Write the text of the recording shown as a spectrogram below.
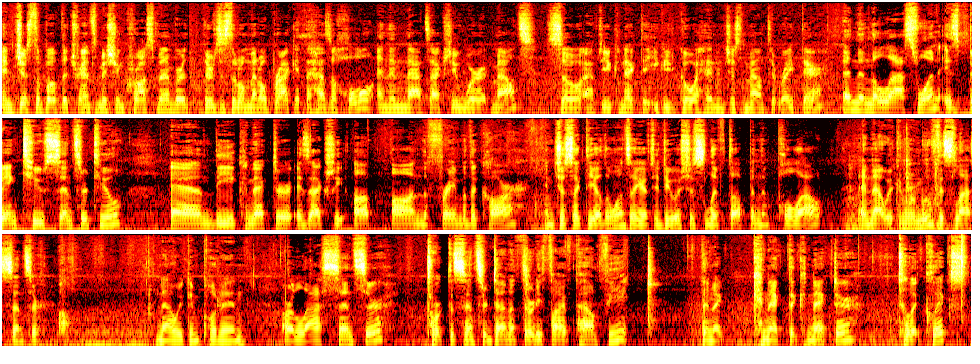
And just above the transmission cross member, there's this little metal bracket that has a hole, and then that's actually where it mounts. So after you connect it, you could go ahead and just mount it right there. And then the last one is Bank 2 sensor 2 and the connector is actually up on the frame of the car. And just like the other ones, all you have to do is just lift up and then pull out. And now we can remove this last sensor. Now we can put in our last sensor, torque the sensor down to 35 pound feet, then I connect the connector till it clicks,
